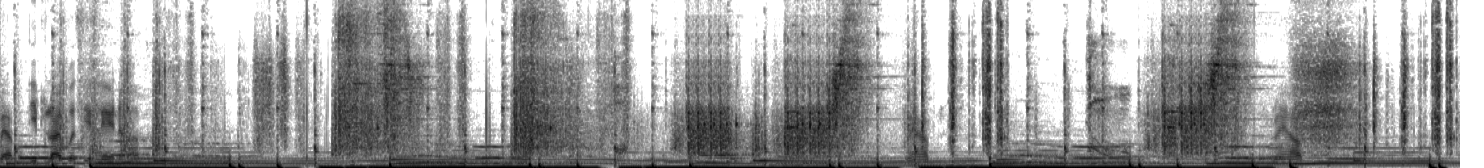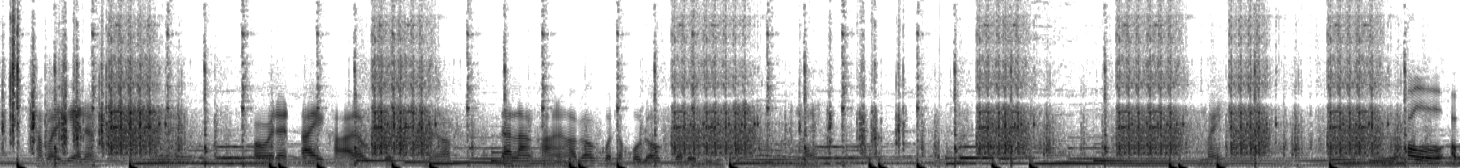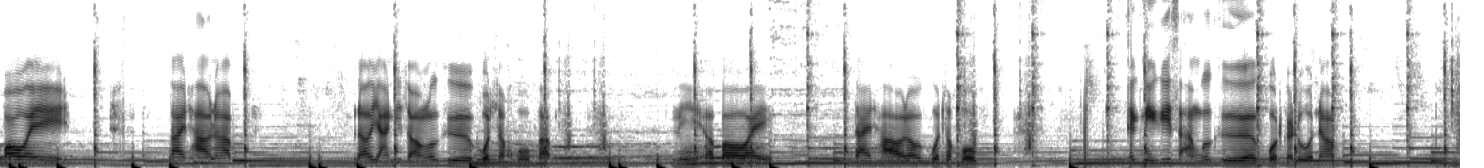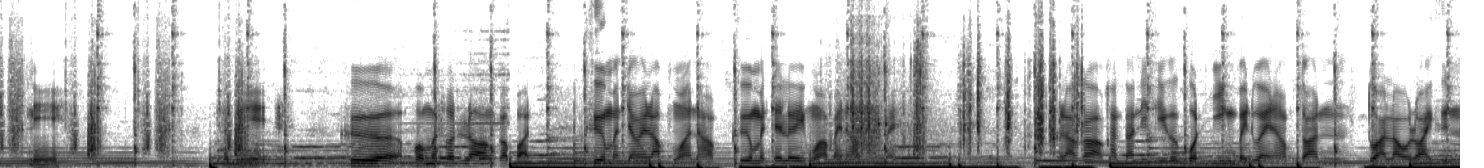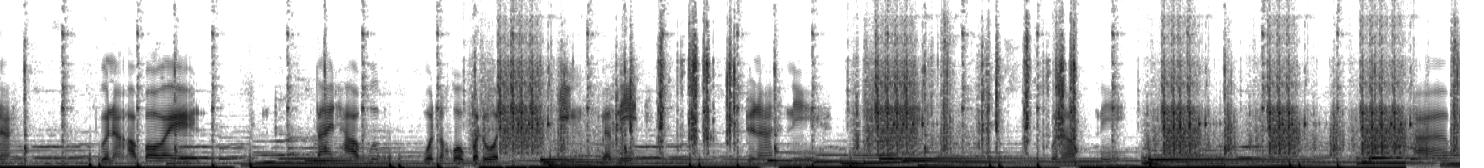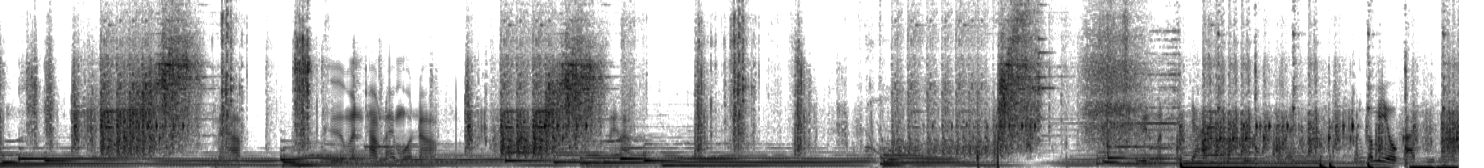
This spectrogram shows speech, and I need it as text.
แบบติดร้อยเปอร์เซ็นต์เลยนะครับนะเข้าไปด้ใต้ขาแล้วกดนะครับ ด้านล่างขานะครับ แล้วกดตะโขบแล้วกดลงดินไมเไหม เอาเอาเป้าไว้ใต้เท้านะครับ แล้วอย่างที่สองก็คือกดสโคปครับ นี่เอาเป้าไว้ใต้เท้าแล้วกดสโคปเทคนิคที่สามก็คือกดกระโดดนะครับ นี่แบบนี้คือผมมาทดลองกับบอทคือมันจะไม่ล็อกหัวนะครับ คือมันจะเลยหัวไปนะครับเห็นไหม แล้วก็ขั้นตอนที่สี่ก็กดยิงไปด้วยนะครับ ตอนตัวเราลอยขึ้นนะดูนะเอาเป้าไว้ใต้เท้าปุ๊บกดสโคปกระโดดยิงแบบนี้ดูนะนี่ดูนะครับนี่ครับเห็นไหมครับ คือมันทำได้หมดนะครับนะครับ เห็นไหมมันก็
